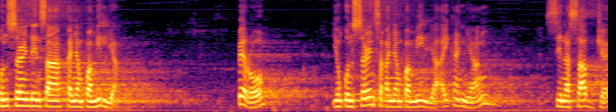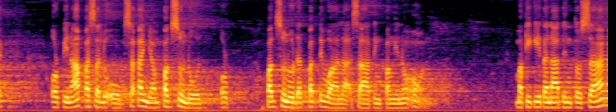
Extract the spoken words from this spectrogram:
concerned din sa kanyang pamilya. Pero, yung concern sa kanyang pamilya ay kanyang sinasubject or pinapasaloob sa kanyang pagsunod or pagsunod at pagtiwala sa ating Panginoon. Makikita natin to sa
